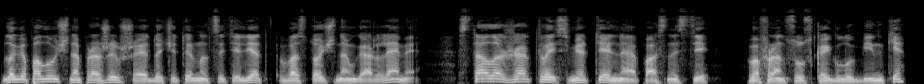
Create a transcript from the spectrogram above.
благополучно прожившая до 14 лет в Восточном Гарлеме, стала жертвой смертельной опасности во французской глубинке,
